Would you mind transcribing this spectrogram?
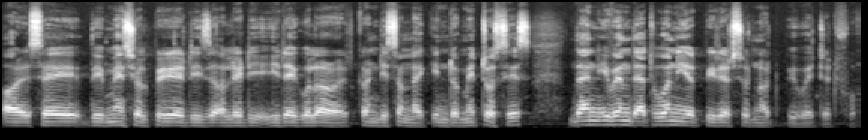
or say the menstrual period is already irregular or condition like endometriosis, then even that one year period should not be waited for.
